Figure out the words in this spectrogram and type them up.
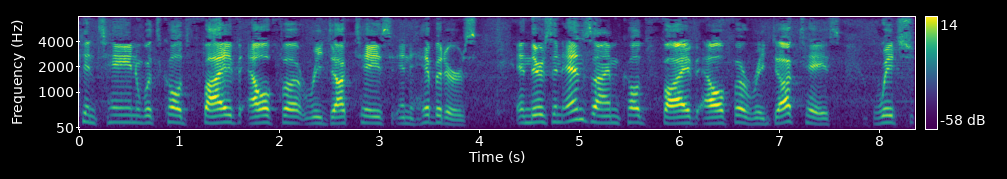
contain what's called 5 alpha reductase inhibitors. And there's an enzyme called 5 alpha reductase which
